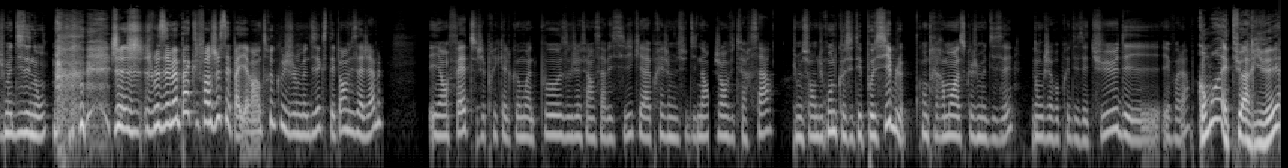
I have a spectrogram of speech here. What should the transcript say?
Je me disais non. je, je, je me disais même pas que. Enfin, je sais pas. Il y avait un truc où je me disais que c'était pas envisageable. Et en fait, j'ai pris quelques mois de pause où j'ai fait un service civique et après, je me suis dit non, j'ai envie de faire ça. Je me suis rendu compte que c'était possible, contrairement à ce que je me disais. Donc j'ai repris des études et, et voilà. Comment es-tu arrivé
